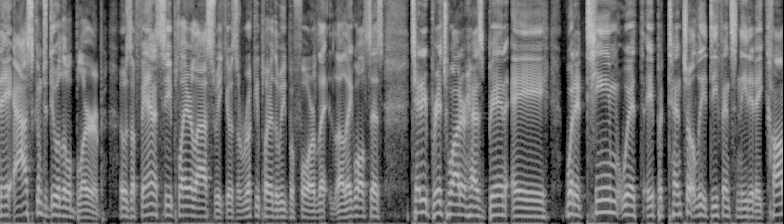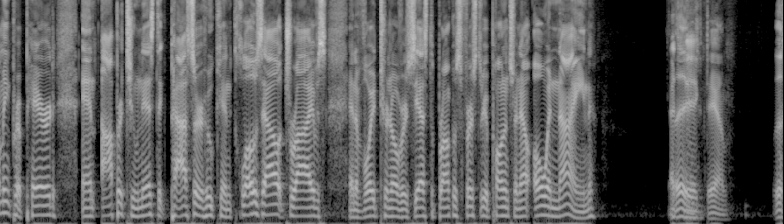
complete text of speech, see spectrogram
they asked him to do a little blurb. It was a fantasy player last week. It was a rookie player the week before. Le- uh, Legwold says Teddy Bridgewater has been a what a team with a potential elite defense needed: a calming, prepared, and opportunistic passer who can close out drives and avoid turnovers. Yes, the Broncos' first three opponents are now 0 and 9. That's Ugh, big. Damn. Ugh.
